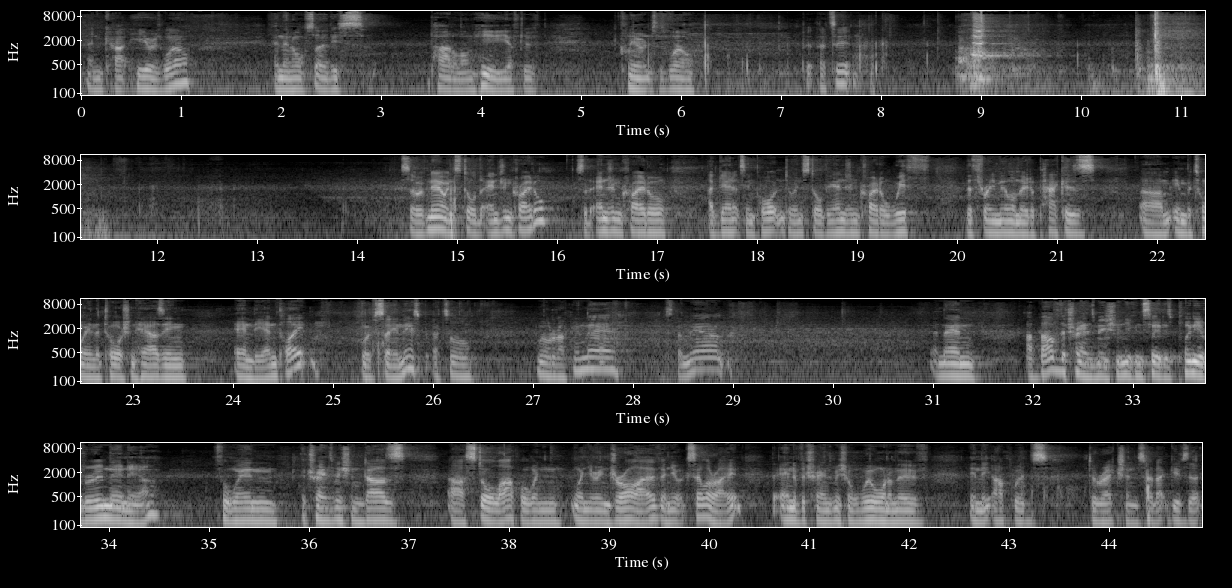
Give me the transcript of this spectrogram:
and cut here as well. And then also this part along here, you have to clearance as well. But that's it. So we've now installed the engine cradle. So the engine cradle, again, it's important to install the engine cradle with the three millimeter packers um, in between the torsion housing and the end plate. We've seen this, but that's all welded up in there. It's the mount. And then above the transmission, you can see there's plenty of room there now for when the transmission does uh, stall up or when, when you're in drive and you accelerate, the end of the transmission will want to move in the upwards direction. So that gives it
